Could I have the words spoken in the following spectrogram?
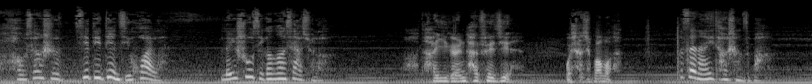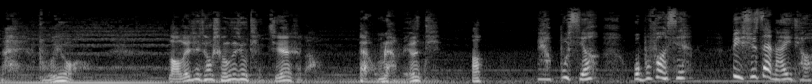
好像是接地电极坏了，雷书记刚刚下去了。他一个人太费劲，我下去帮帮他。那再拿一条绳子吧。哎，不用，老雷这条绳子就挺结实的，带我们俩没问题啊。哎呀，不行，我不放心，必须再拿一条。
